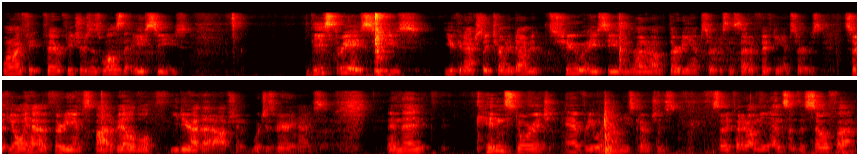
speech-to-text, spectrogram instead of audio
one of my favorite features, as well as the ACs. These three ACs, you can actually turn it down to two ACs and run it on 30 amp service instead of 50 amp service. So if you only have a 30 amp spot available, you do have that option, which is very nice. And then hidden storage everywhere on these coaches. So they put it on the ends of the sofa.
